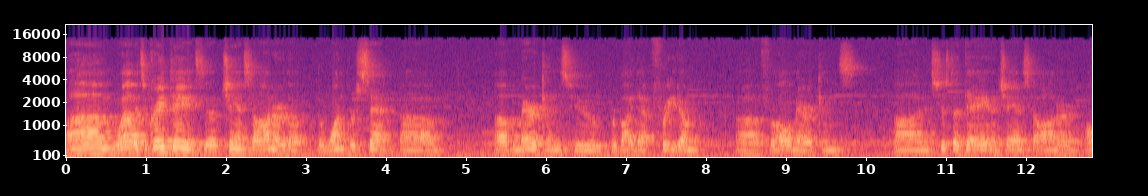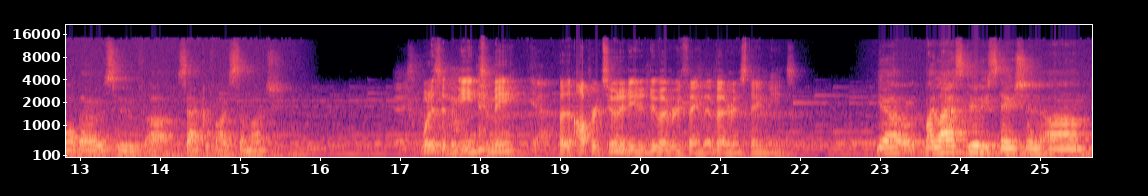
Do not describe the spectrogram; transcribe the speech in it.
Um, well, it's a great day. It's a chance to honor the, the 1% um, of Americans who provide that freedom uh, for all Americans. Uh, and it's just a day and a chance to honor all those who've uh, sacrificed so much. What does it mean to me? An opportunity to do everything that Veterans Day means. Yeah, my last duty station, um,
